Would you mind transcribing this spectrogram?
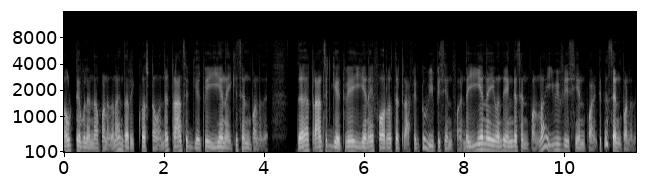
ரவுட் டேபிள் என்ன பண்ணுதுன்னா இந்த ரிக்வஸ்ட்டை வந்து டிரான்சிட் கேட்வே இஎன்ஐக்கு சென்ட் பண்ணுது the transit gateway ENI forwards the traffic to VPC end point இந்த இஎன்ஐ வந்து எங்கே சென்ட் பண்ணால் இவிபிசி என் பாயிண்ட்டுக்கு சென்ட் பண்ணுது.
